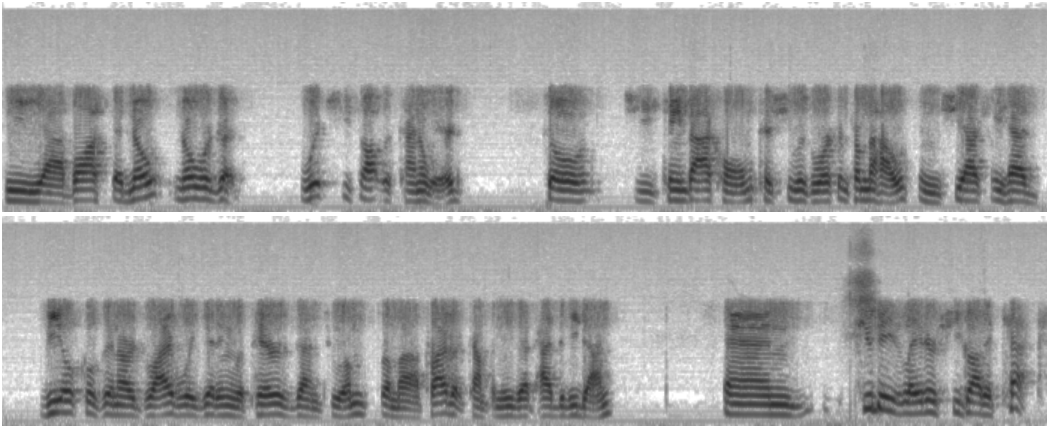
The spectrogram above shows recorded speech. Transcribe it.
the uh, boss said, "No, no, we're good," which she thought was kind of weird. So she came back home because she was working from the house, and she actually had vehicles in our driveway getting repairs done to them from a private company that had to be done. And a few days later, she got a text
